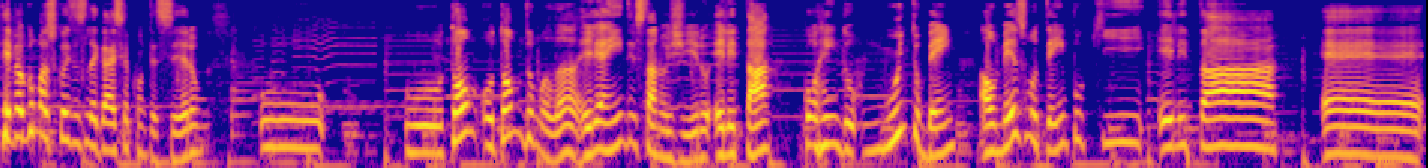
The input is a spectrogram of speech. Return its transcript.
teve algumas coisas legais que aconteceram. O o Tom, o Tom Dumoulin, ele ainda está no giro, ele está correndo muito bem, ao mesmo tempo que ele está é,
